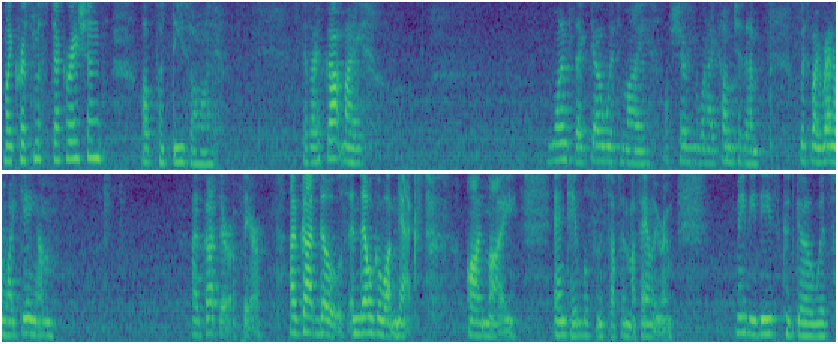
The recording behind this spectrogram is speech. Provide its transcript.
my Christmas decorations. I'll put these on because I've got my ones that go with my, I'll show you when I come to them, with my red and white gingham. I've got there up there. I've got those and they'll go up next on my end tables and stuff in my family room. Maybe these could go with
